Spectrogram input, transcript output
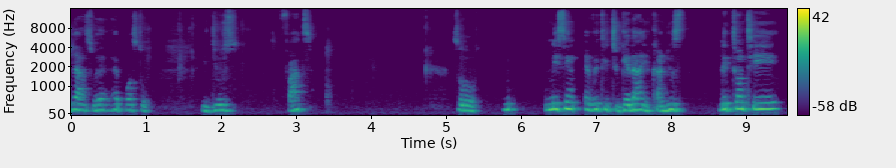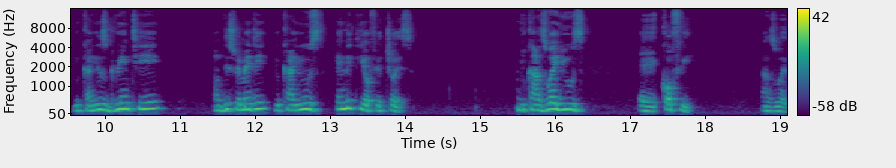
Ginger as well help us to reduce fat. So mixing everything together you can use lipton tea you can use green tea on this remedy you can use any tea of your choice. You can as well use uh, coffee as well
